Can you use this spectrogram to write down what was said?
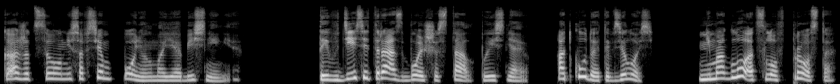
Кажется, он не совсем понял мои объяснения. Ты в десять раз больше стал, поясняю. Откуда это взялось? Не могло от слов просто.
